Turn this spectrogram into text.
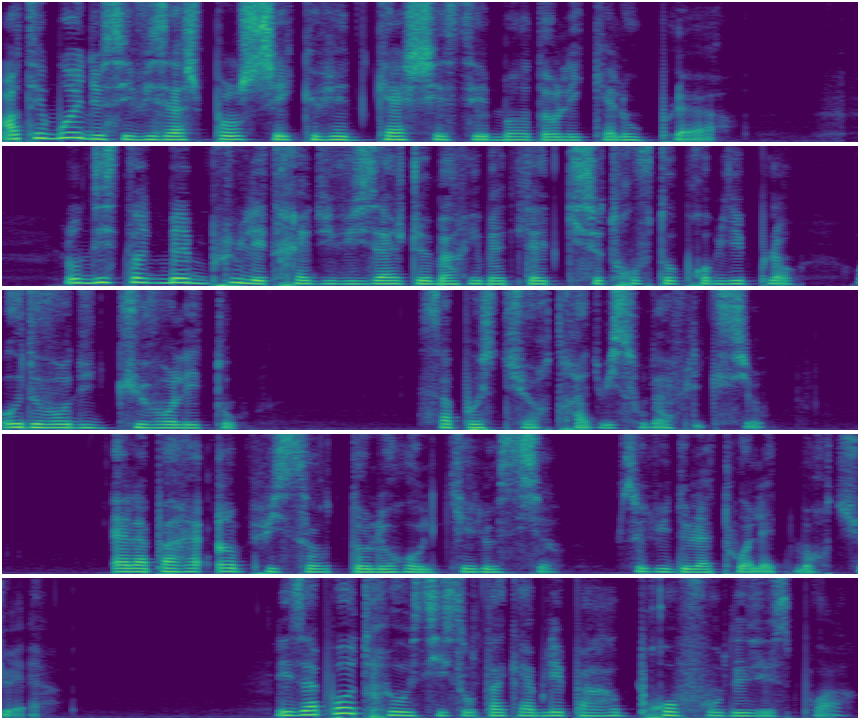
En témoignent ces visages penchés que viennent cacher ces mains dans lesquelles on pleure. L'on ne distingue même plus les traits du visage de Marie-Madeleine qui se trouvent au premier plan, au devant d'une cuve en laiton. Sa posture traduit son affliction. Elle apparaît impuissante dans le rôle qui est le sien, celui de la toilette mortuaire. Les apôtres eux aussi sont accablés par un profond désespoir.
